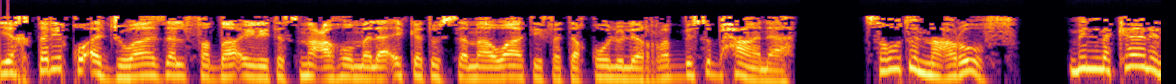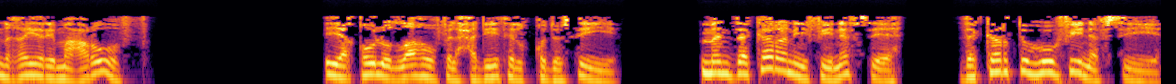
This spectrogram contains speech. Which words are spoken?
يخترق أجواز الفضاء لتسمعه ملائكة السماوات فتقول للرب سبحانه صوت معروف من مكان غير معروف. يقول الله في الحديث القدسي من ذكرني في نفسه ذكرته في نفسي.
